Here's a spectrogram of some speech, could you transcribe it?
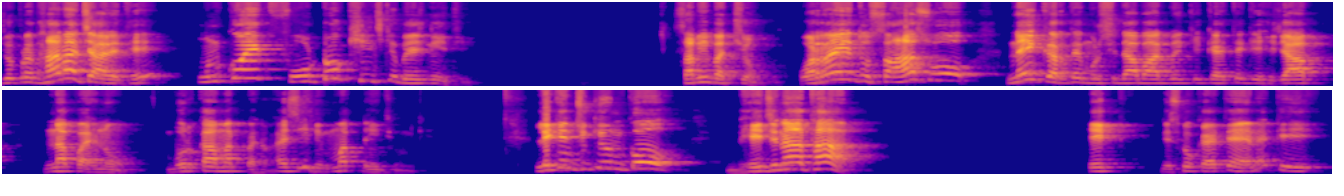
जो प्रधानाचार्य थे उनको एक फ़ोटो खींच के भेजनी थी। सभी बच्चों को वरना ये दुस्साहस वो नहीं करते मुर्शिदाबाद में कि कहते कि हिजाब न पहनो, बुरका मत पहनो, ऐसी हिम्मत नहीं थी उनकी। लेकिन चूँकि उनको भेजना था, एक जिसको कहते हैं ना कि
